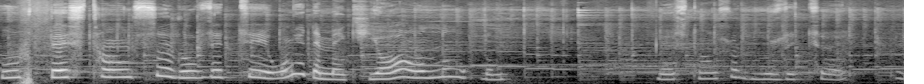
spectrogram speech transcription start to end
Uf destansı rozeti. O ne demek ya? Anlamadım. Destansı rozeti. Hmm.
